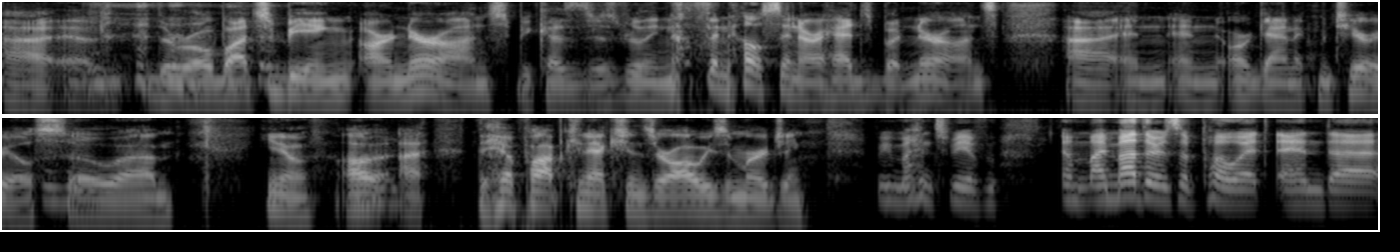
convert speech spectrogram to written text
uh, um, the robots being our neurons because there's really nothing else in our heads but neurons uh, and, and organic material material. Mm-hmm. So, um, you know, mm-hmm. uh, the hip hop connections are always emerging. Reminds me of uh, my mother's a poet, and uh,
